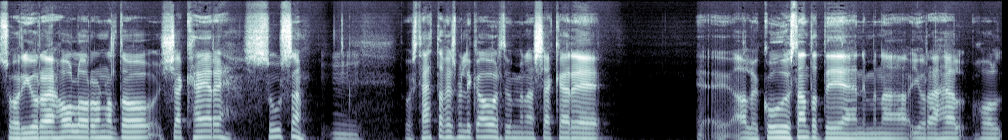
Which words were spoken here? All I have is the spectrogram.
Svo er Júrai Hall og Ronaldo Shakari Sousa. Mm. þú veist, þetta finnst mér líka áhvert ég meina Shakari eh, alveg góðu standardi en ég meina Júra Hall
